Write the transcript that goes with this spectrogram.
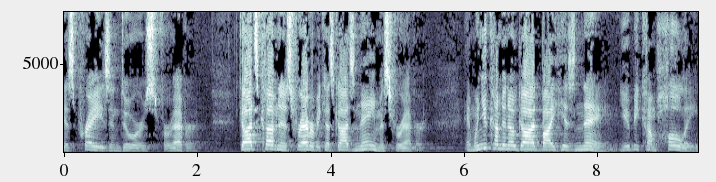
His praise endures forever. God's covenant is forever because God's name is forever. And when you come to know God by His name, you become holy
